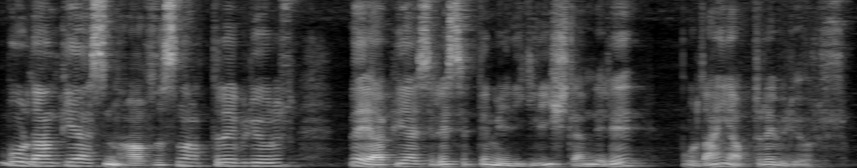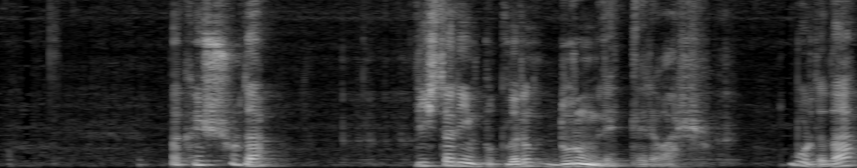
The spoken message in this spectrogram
Buradan PLC'nin hafızasını arttırabiliyoruz veya PLC resetleme ile ilgili işlemleri buradan yaptırabiliyoruz. Bakın şurada dijital inputların durum ledleri var. Burada da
